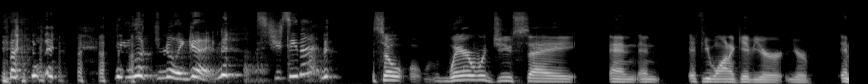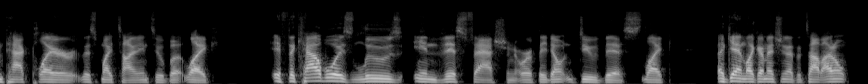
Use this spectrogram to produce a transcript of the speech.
but we looked really good. Did you see that? So where would you say, and and if you want to give your your impact player, this might tie into, but like if the Cowboys lose in this fashion, or if they don't do this, like again, like I mentioned at the top, I don't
